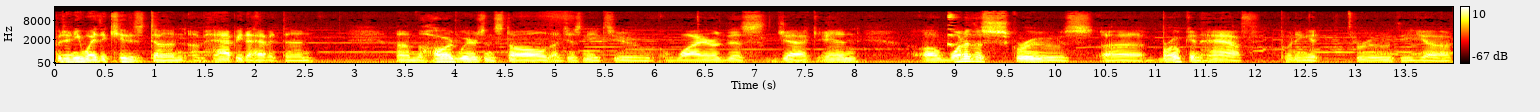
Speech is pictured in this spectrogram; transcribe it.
But anyway, the kit is done. I'm happy to have it done. Um, the hardware is installed. I just need to wire this jack in uh, one of the screws uh, broke in half, putting it through the.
